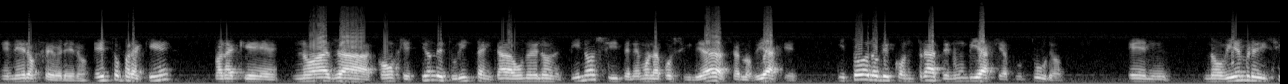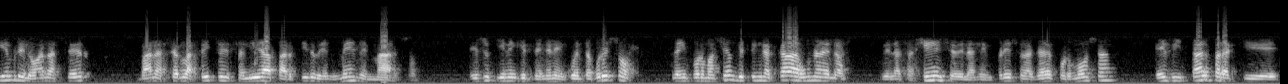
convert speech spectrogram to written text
enero, febrero. ¿Esto para qué? Para que no haya congestión de turistas en cada uno de los destinos y tenemos la posibilidad de hacer los viajes. Y todo lo que contraten un viaje a futuro en noviembre, diciembre lo van a hacer, van a ser la fecha de salida a partir del mes de marzo. Eso tienen que tener en cuenta. Por eso, la información que tenga cada una de las, de las agencias, de las empresas de acá de Formosa, es vital para que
